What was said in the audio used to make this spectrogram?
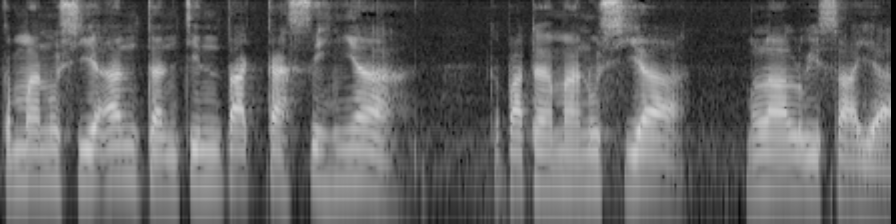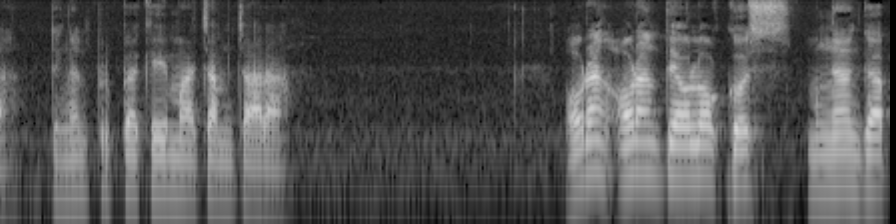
kemanusiaan dan cinta kasihnya kepada manusia melalui saya dengan berbagai macam cara. Orang-orang teologos menganggap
